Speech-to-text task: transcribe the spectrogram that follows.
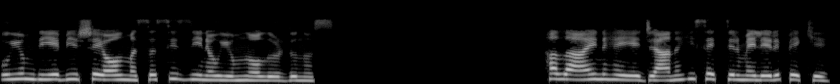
Uyum diye bir şey olmasa siz yine uyumlu olurdunuz. Hala aynı heyecanı hissettirmeleri peki.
